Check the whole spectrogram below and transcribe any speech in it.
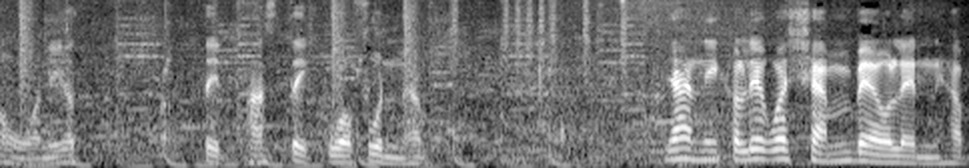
อ้โหนนี้ก็ติดพลาสติกกลัวฝุ่นครับ ย่านนี้เขาเรียกว่าแชมเบลเลนครับ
